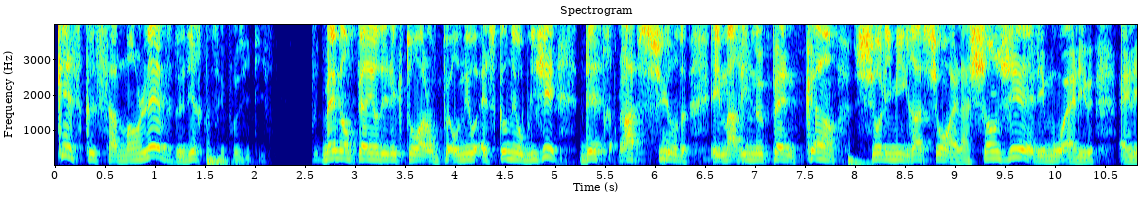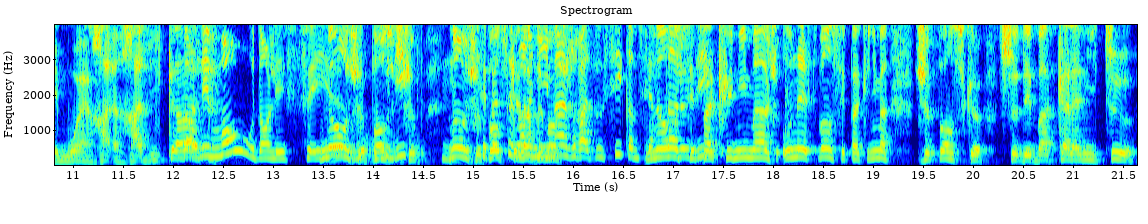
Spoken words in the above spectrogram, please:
qu'est-ce que ça m'enlève de dire que c'est positif? Même en période électorale, on, on est, est-ce qu'on est obligé d'être absurde Et Marine Le Pen, quand sur l'immigration, elle a changé, elle est moins, elle est, elle est moins radicale. Dans les mots ou dans les faits Non, je pense, je, non, je pense pas seulement une image radoucie comme certains non, le disent. Non, c'est pas qu'une image. Honnêtement, c'est pas qu'une image. Je pense que ce débat calamiteux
